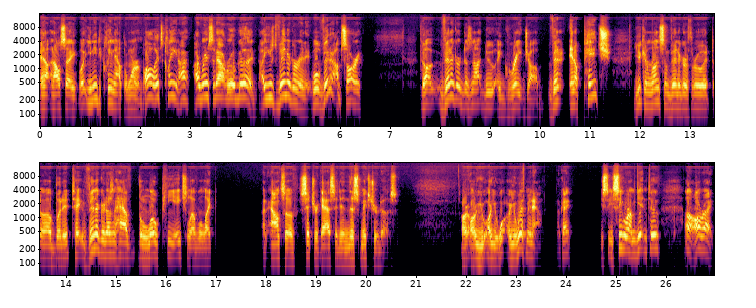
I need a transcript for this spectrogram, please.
and, and I'll say, well, you need to clean out the worm. Oh, it's clean. I, I rinsed it out real good. I used vinegar in it. Well, vinegar, I'm sorry. The vinegar does not do a great job. Vin in a pinch, you can run some vinegar through it, uh, but it vinegar doesn't have the low pH level like an ounce of citric acid in this mixture does. Are, are, you, are, you, are you with me now? Okay? You see, you see where I'm getting to? Oh, all right.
